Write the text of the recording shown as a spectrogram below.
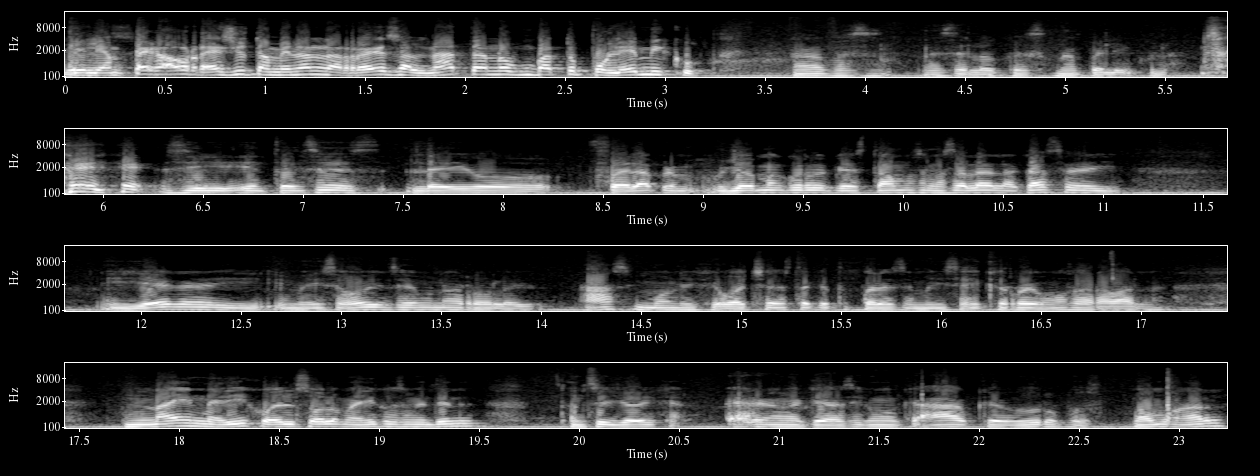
Que le han pegado recio también en las redes al Nata, ¿no? Un vato polémico. Ah, pues ese loco es una película. Sí, entonces le digo, fue la prim- yo me acuerdo que estábamos en la sala de la casa y, y llega y, y me dice, oye, enséñame una rola. Y, ah, Simón, le dije, guacha, ¿esta qué te parece? Me dice, ay, qué rollo, vamos a grabarla. Nadie me dijo, él solo me dijo, ¿sí me entiendes? Entonces yo dije, me quedé así como que, ah, qué duro, pues vamos a darle.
